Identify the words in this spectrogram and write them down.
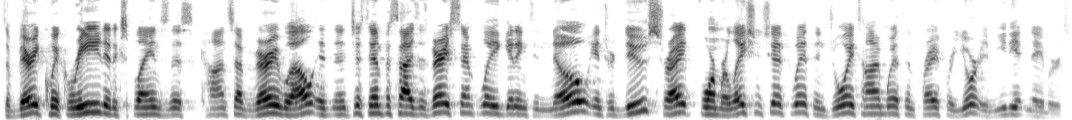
It's a very quick read. It explains this concept very well. It, it, just emphasizes very simply getting to know, introduce, right? Form relationships with, enjoy time with, and pray for your immediate neighbors.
